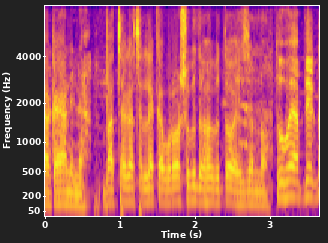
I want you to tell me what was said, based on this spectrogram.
ঢাকায় আনি না। বাচ্চা কাচ্চার লেখাপড়া অসুবিধা হবে তো এই জন্য তো ভাই আপনি একটা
